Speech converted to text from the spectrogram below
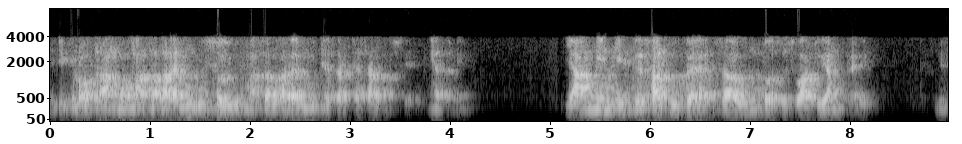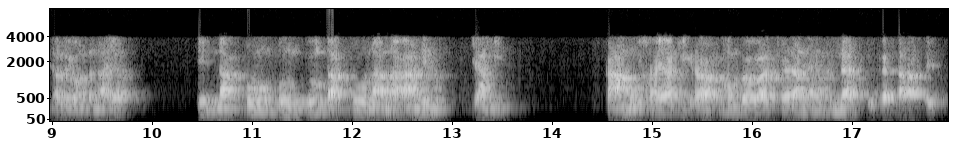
Jadi kalau terang mau masalah ilmu usul, masalah ilmu dasar-dasar tafsir, nyata ini Yamin itu satu bahasa untuk sesuatu yang baik. Misalnya wonten ayat innakum kuntum taktunana anil yamin. Kamu saya kira membawa ajaran yang benar bahasa Arab itu.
